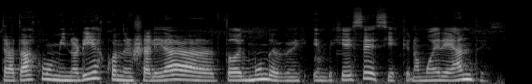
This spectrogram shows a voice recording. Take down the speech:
tratadas como minorías cuando en realidad todo el mundo enve- envejece si es que no muere antes.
